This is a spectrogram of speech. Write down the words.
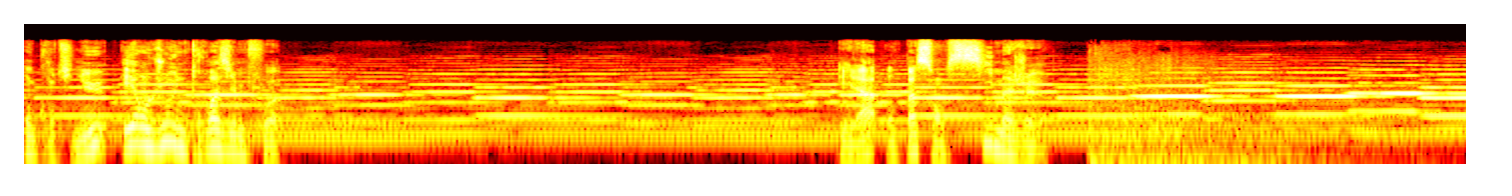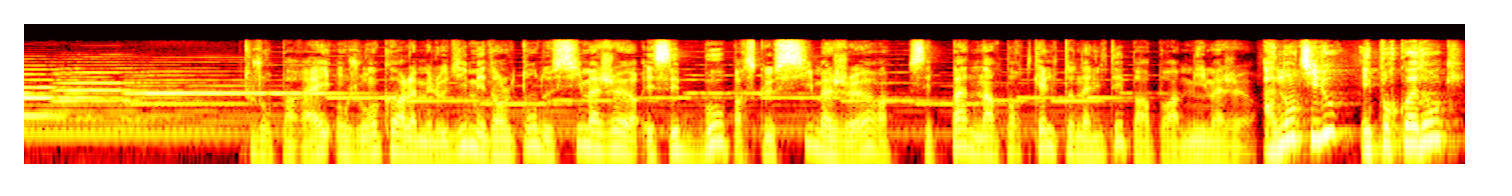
On continue et on le joue une troisième fois. Et là, on passe en Si majeur. Toujours pareil, on joue encore la mélodie mais dans le ton de Si majeur. Et c'est beau parce que Si majeur, c'est pas n'importe quelle tonalité par rapport à Mi majeur. Ah non Tilou? Et pourquoi donc?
